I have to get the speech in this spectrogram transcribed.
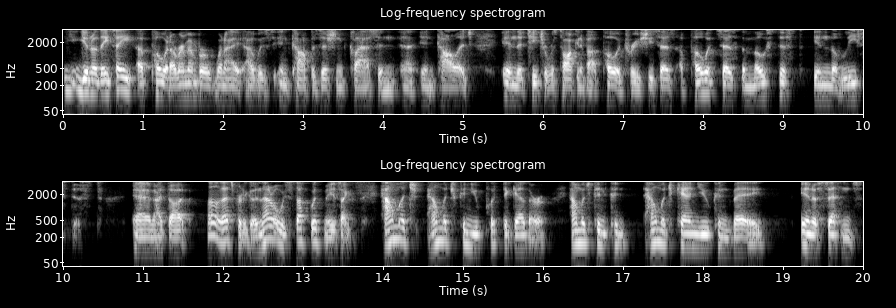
you know, they say a poet. I remember when I, I was in composition class in uh, in college, and the teacher was talking about poetry. She says, "A poet says the mostest in the leastest." And I thought, oh, that's pretty good. And that always stuck with me. It's like how much how much can you put together? How much can, can how much can you convey in a sentence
